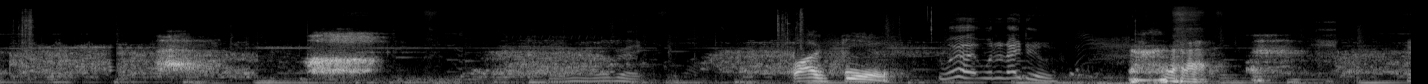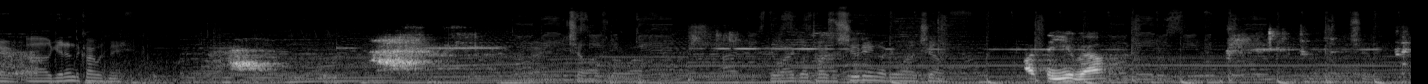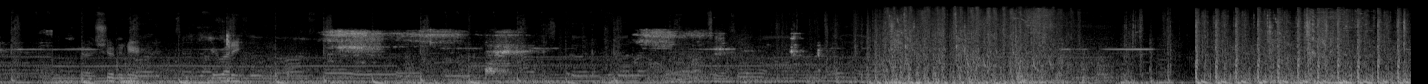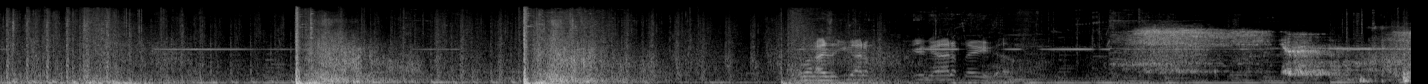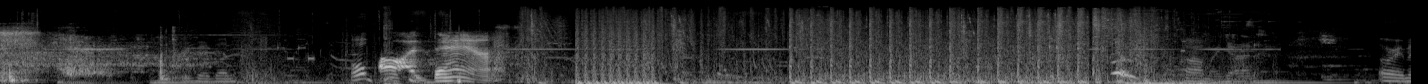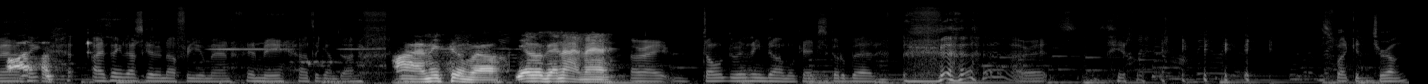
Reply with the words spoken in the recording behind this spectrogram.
Yeah, real great. Fuck you. What? What did I do? Here, uh, get in the car with me. Do you want to go towards the shooting or do you want to chill? Up to you, bro. Shooting. Shooting here. Get ready. Aw, damn. Oh my god. Alright man, I think I think that's good enough for you man. And me. I think I'm done. Alright, me too, bro. You have a good night, man. Alright, don't do anything dumb, okay? Just go to bed. Alright. See you later. He's fucking drunk.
